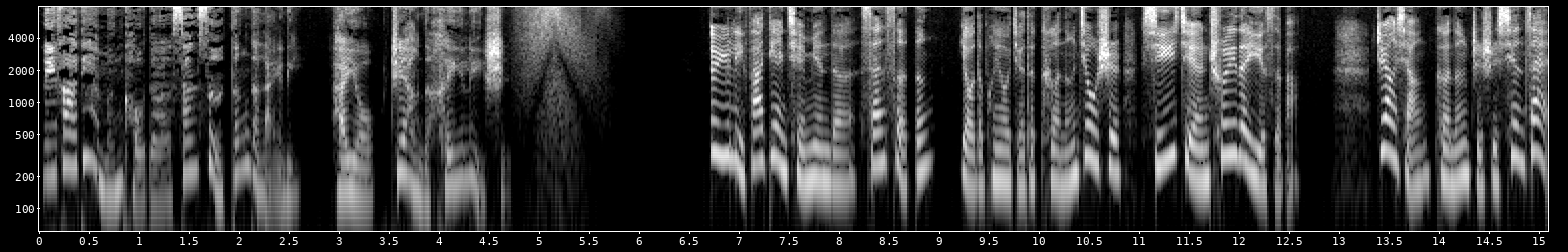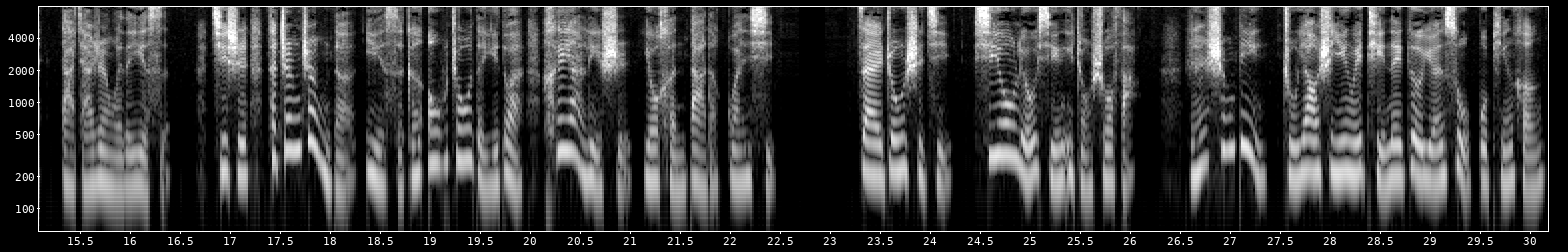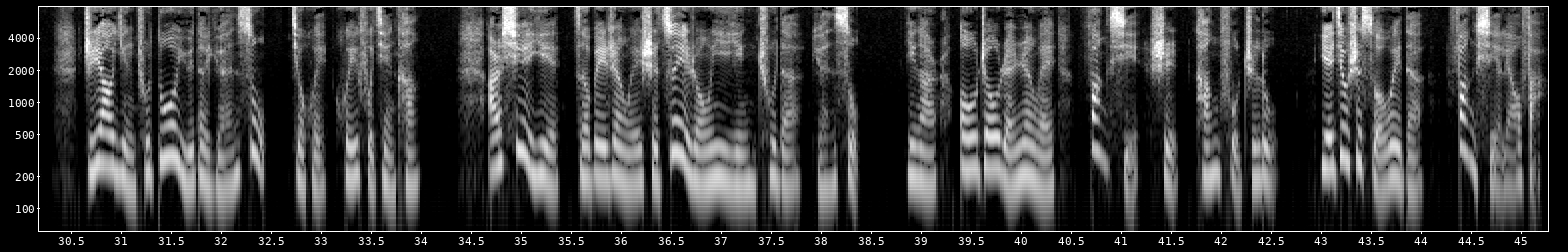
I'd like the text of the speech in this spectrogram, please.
理发店门口的三色灯的来历，还有这样的黑历史。对于理发店前面的三色灯，有的朋友觉得可能就是洗剪吹的意思吧。这样想，可能只是现在大家认为的意思。其实，它真正的意思跟欧洲的一段黑暗历史有很大的关系。在中世纪，西欧流行一种说法。人生病主要是因为体内各元素不平衡，只要引出多余的元素，就会恢复健康。而血液则被认为是最容易引出的元素，因而欧洲人认为放血是康复之路，也就是所谓的放血疗法。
